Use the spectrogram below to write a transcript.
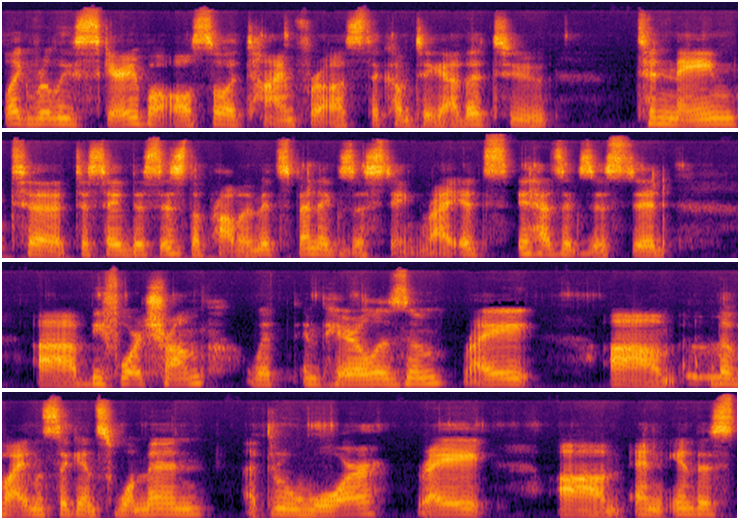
like really scary, but also a time for us to come together to to name to to say this is the problem. It's been existing, right? It's it has existed uh, before Trump with imperialism, right? Um, the violence against women uh, through war, right? Um, and in this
